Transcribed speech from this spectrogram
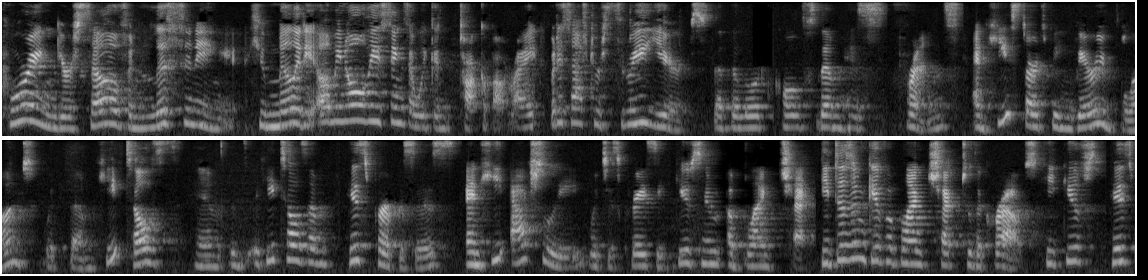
pouring yourself and listening, humility. I mean, all these things that we can talk about, right? But it's after three years that the Lord calls them his friends and he starts being very blunt with them. He tells him he tells them his purposes and he actually which is crazy gives him a blank check. He doesn't give a blank check to the crowds. He gives his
